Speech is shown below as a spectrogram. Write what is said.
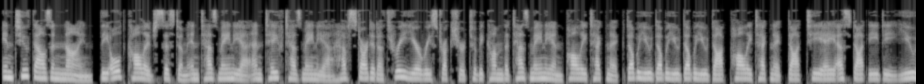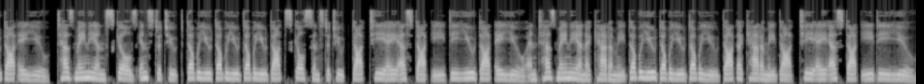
In 2009, the Old College system in Tasmania and TAFE Tasmania have started a three-year restructure to become the Tasmanian Polytechnic www.polytechnic.tas.edu.au, Tasmanian Skills Institute www.skillsinstitute.tas.edu.au and Tasmanian Academy www.academy.tas.edu.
